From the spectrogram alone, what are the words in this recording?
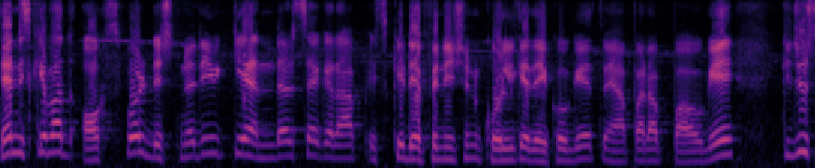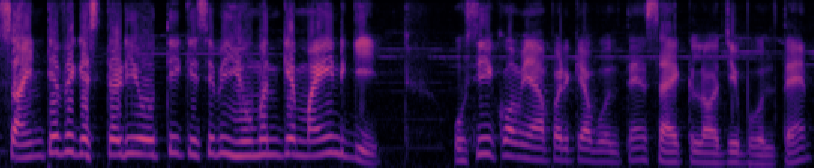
देन इसके बाद ऑक्सफोर्ड डिक्शनरी के अंदर से अगर आप इसकी डेफिनेशन खोल के देखोगे तो यहाँ पर आप पाओगे कि जो साइंटिफिक स्टडी होती है किसी भी ह्यूमन के माइंड की उसी को हम यहाँ पर क्या बोलते हैं? साइकोलॉजी बोलते हैं।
